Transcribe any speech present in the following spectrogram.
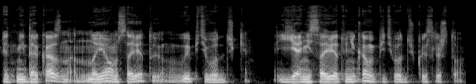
это не доказано, но я вам советую выпить водочки. Я не советую никому пить водочку, если что.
